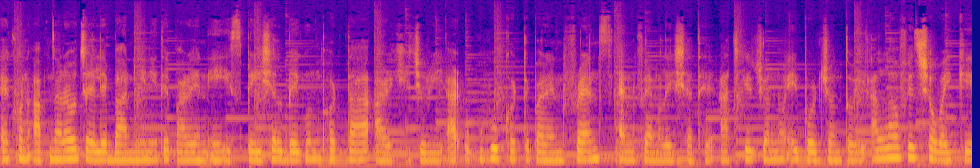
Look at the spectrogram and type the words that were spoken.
এখন আপনারাও চাইলে বানিয়ে নিতে পারেন এই স্পেশাল বেগুন ভর্তা আর খিচুড়ি আর উপভোগ করতে পারেন ফ্রেন্ডস অ্যান্ড ফ্যামিলির সাথে। আজকের জন্য এই পর্যন্তই। আল্লাহ হাফেজ সবাইকে।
